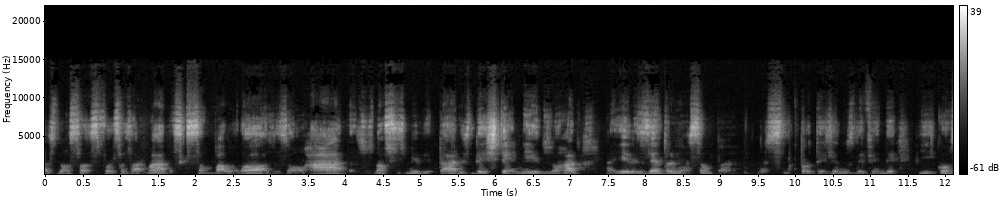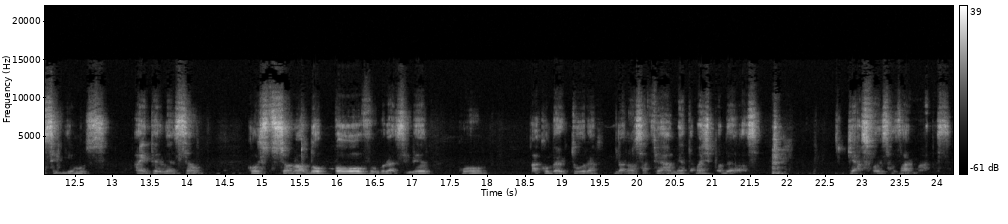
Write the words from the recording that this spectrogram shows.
as nossas forças armadas, que são valorosas, honradas, os nossos militares destemidos, honrados, aí eles entram em ação para nos proteger, nos defender e conseguimos a intervenção constitucional do povo brasileiro com a cobertura da nossa ferramenta mais poderosa, que é as Forças Armadas.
